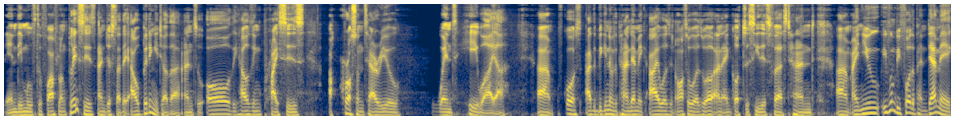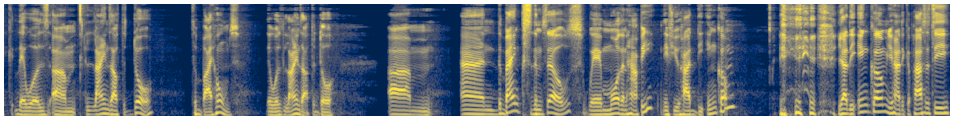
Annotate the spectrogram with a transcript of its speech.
then they moved to far flung places and just started outbidding each other. And so all the housing prices across Ontario went haywire. Um, of course, at the beginning of the pandemic, I was in Ottawa as well, and I got to see this firsthand. Um, I knew even before the pandemic, there was um, lines out the door to buy homes. There was lines out the door, um, and the banks themselves were more than happy if you had the income. you had the income, you had the capacity,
